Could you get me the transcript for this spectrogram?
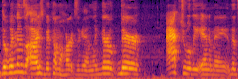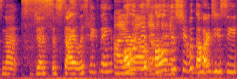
The women's eyes become hearts again. Like they're they're actually anime. That's not just a stylistic thing. all of IRL this all of anime. this shit with the hearts you see,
